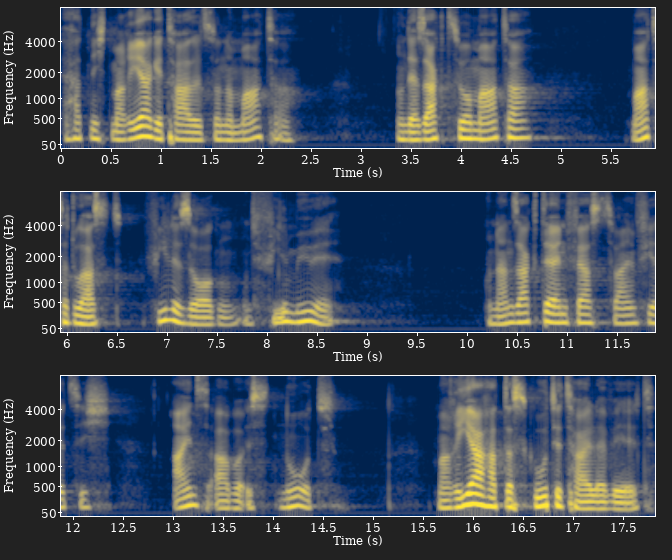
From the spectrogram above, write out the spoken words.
er hat nicht Maria getadelt, sondern Martha. Und er sagt zur Martha, Martha, du hast viele Sorgen und viel Mühe. Und dann sagt er in Vers 42, Eins aber ist Not. Maria hat das gute Teil erwählt.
